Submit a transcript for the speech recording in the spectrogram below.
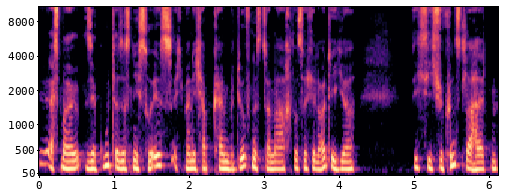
erstmal sehr gut, dass es nicht so ist. Ich meine, ich habe kein Bedürfnis danach, dass solche Leute hier sich, sich für Künstler halten.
